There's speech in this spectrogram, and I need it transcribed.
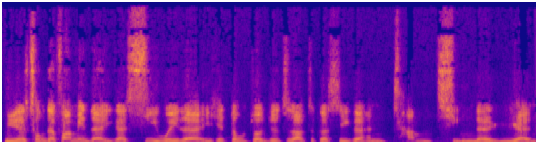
你就从这方面的一个细微的一些动作，你就知道这个是一个很长情的人。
